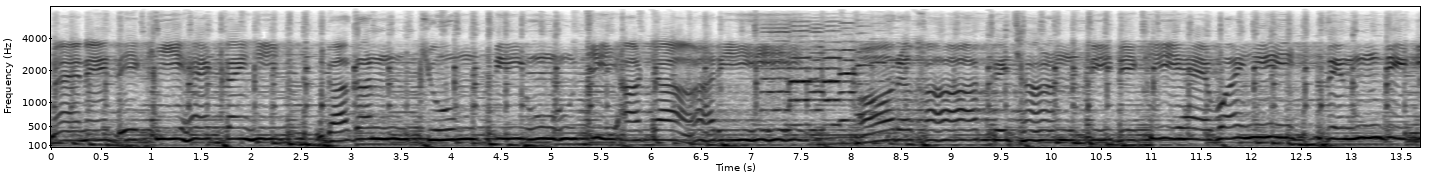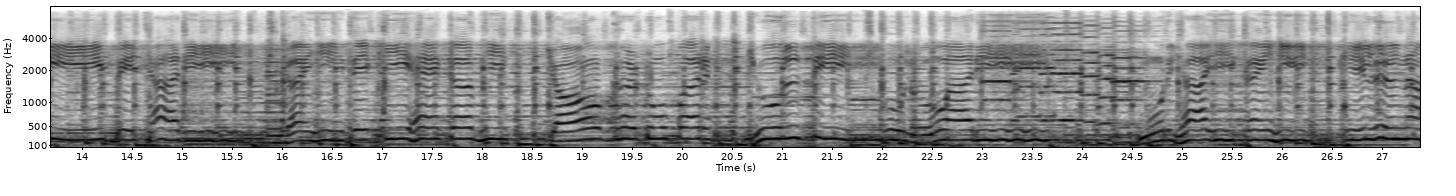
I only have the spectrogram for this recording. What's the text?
मैंने देखी है कहीं गगन चूमती ऊँची अटारी और खाक छानती पर झूलती फुलवारी। मुरझाई कहीं खिल ना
